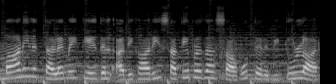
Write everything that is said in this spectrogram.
மாநில தலைமை தேர்தல் அதிகாரி சத்யபிரதா சாஹூ தெரிவித்துள்ளார்.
